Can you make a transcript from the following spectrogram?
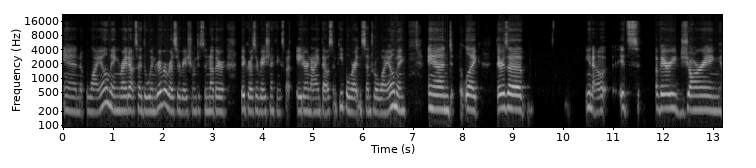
in Wyoming, right outside the Wind River Reservation, which is another big reservation. I think it's about eight or 9,000 people right in central Wyoming. And like, there's a, you know, it's a very jarring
